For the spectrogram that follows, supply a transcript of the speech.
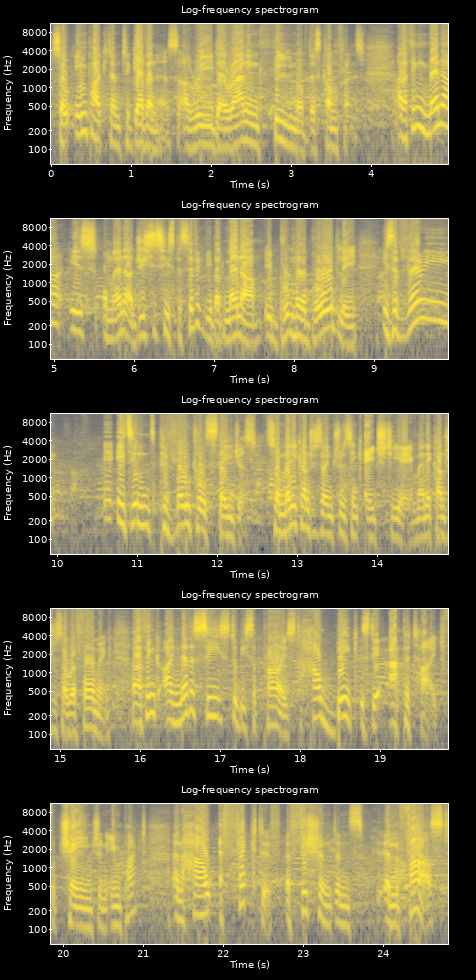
So impact and togetherness are really the running theme of this conference. And I think MENA is, or MENA, GCC specifically, but MENA more broadly, is a very it's in pivotal stages. So many countries are introducing HTA, many countries are reforming. And I think I never cease to be surprised how big is the appetite for change and impact and how effective, efficient and, and fast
